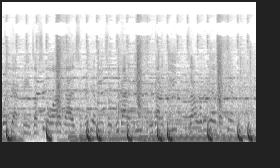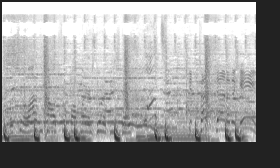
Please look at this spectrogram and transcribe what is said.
What that means. I've seen a lot of guys. Maybe that means that we got to eat. We got to eat. Is that what it is? I can't. We've seen a lot of the college football players doing it these days. What? A touchdown of the game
